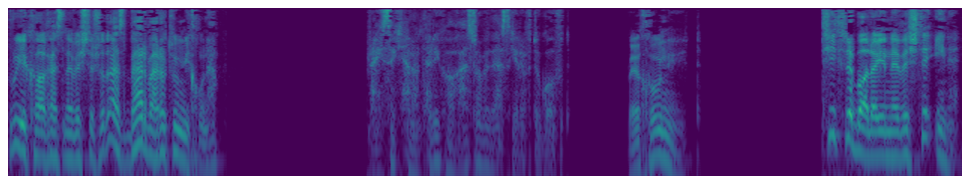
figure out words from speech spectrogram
روی کاغذ نوشته شده از بر براتون می‌خونم. رئیس کلانتری کاغذ را به دست گرفت و گفت بخونید تیتر بالای نوشته اینه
